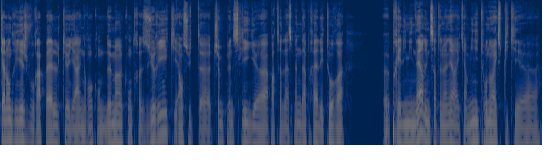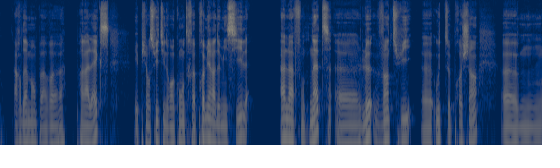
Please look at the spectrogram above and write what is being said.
Calendrier, je vous rappelle qu'il y a une rencontre demain contre Zurich et ensuite Champions League à partir de la semaine d'après, les tours préliminaires d'une certaine manière avec un mini tournoi expliqué ardemment par, par Alex. Et puis ensuite une rencontre première à domicile à la Fontenette euh, le 28 euh, août prochain. Euh,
